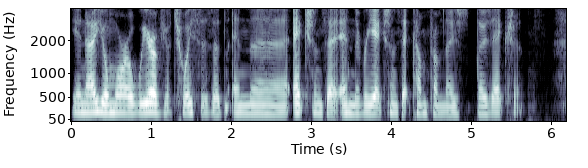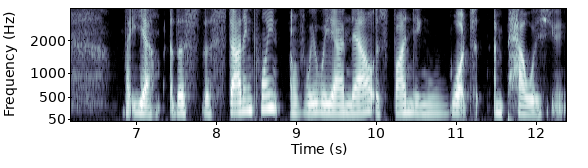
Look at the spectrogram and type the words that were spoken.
You know, you're more aware of your choices and, and the actions that, and the reactions that come from those those actions. But yeah, this the starting point of where we are now is finding what empowers you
